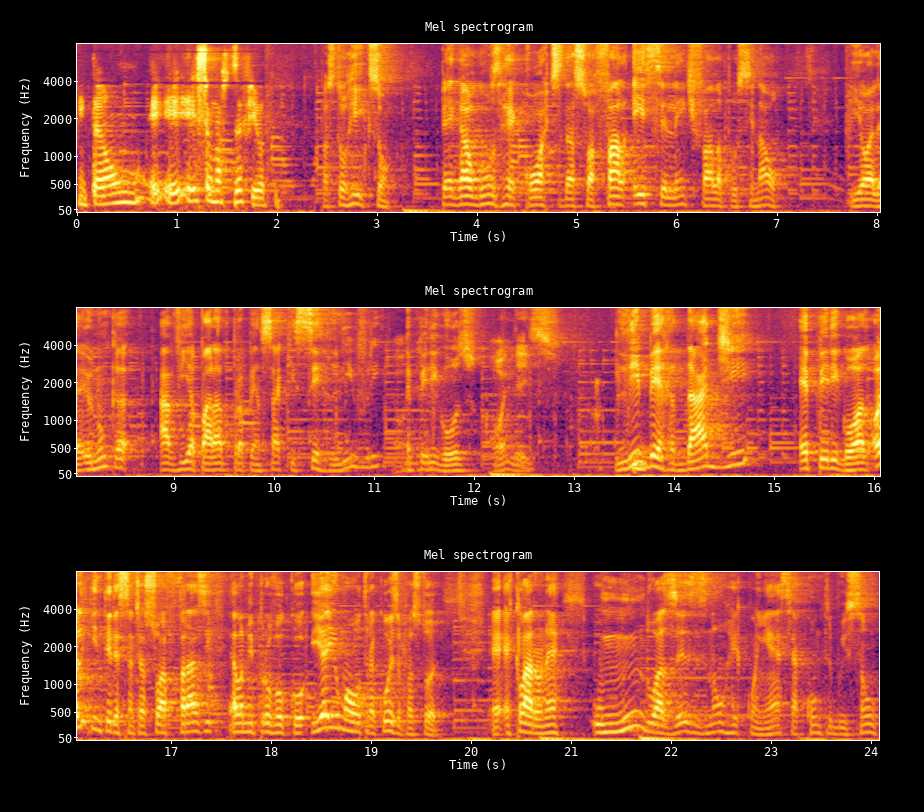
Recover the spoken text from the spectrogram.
Então, esse é o nosso desafio aqui. Pastor Rickson, pegar alguns recortes da sua fala, excelente fala por sinal. E olha, eu nunca havia parado para pensar que ser livre é olha, é perigoso. Olha isso. Liberdade é perigosa. Olha que interessante, a sua frase ela me provocou. E aí uma outra coisa, pastor, é, é claro, né? O mundo às vezes não reconhece a contribuição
